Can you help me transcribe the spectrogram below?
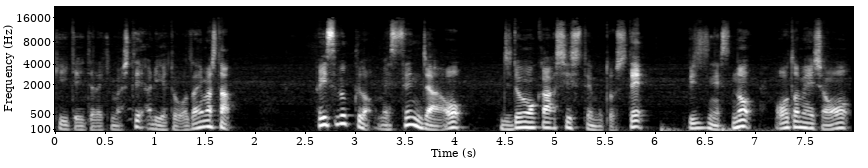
聞いていただきましてありがとうございました。Facebook のメッセンジャーを自動化システムとしてビジネスのオートメーションを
